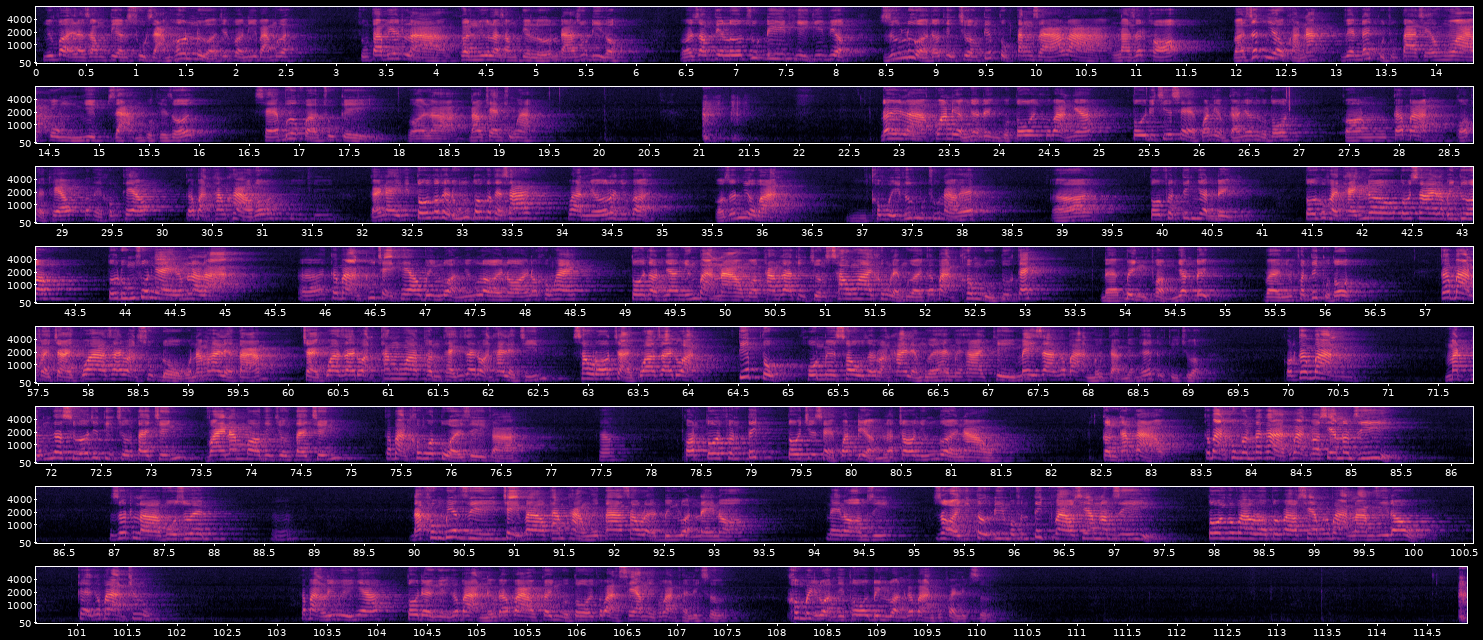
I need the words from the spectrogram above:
Như vậy là dòng tiền sụt giảm hơn nửa trên VN 30 chúng ta biết là gần như là dòng tiền lớn đã rút đi rồi. Và dòng tiền lớn rút đi thì cái việc giữ lửa cho thị trường tiếp tục tăng giá là là rất khó. Và rất nhiều khả năng VN Index của chúng ta sẽ hòa cùng nhịp giảm của thế giới sẽ bước vào chu kỳ gọi là downtrend trung hạn. Đây là quan điểm nhận định của tôi các bạn nhé. Tôi đi chia sẻ quan điểm cá nhân của tôi. Còn các bạn có thể theo có thể không theo. Các bạn tham khảo thôi. Cái này thì tôi có thể đúng tôi có thể sai. Các bạn nhớ là như vậy. Có rất nhiều bạn ừ, không có ý thức một chút nào hết. À, tôi phân tích nhận định. Tôi có phải thánh đâu tôi sai là bình thường. Tôi đúng suốt ngày nó là lạ. Đấy. các bạn cứ chạy theo bình luận những lời nói nó không hay tôi thật nha những bạn nào mà tham gia thị trường sau 2010 các bạn không đủ tư cách để bình phẩm nhận định về những phân tích của tôi các bạn phải trải qua giai đoạn sụp đổ của năm 2008 trải qua giai đoạn thăng hoa thần thánh giai đoạn 2009 sau đó trải qua giai đoạn tiếp tục hôn mê sâu giai đoạn 2010 2012 thì may ra các bạn mới cảm nhận hết được thị trường. Còn các bạn mặt búng ra sữa trên thị trường tài chính, vài năm vào thị trường tài chính, các bạn không có tuổi gì cả. Còn tôi phân tích, tôi chia sẻ quan điểm là cho những người nào cần tham khảo. Các bạn không cần tham khảo, các bạn vào xem làm gì? Rất là vô duyên. Đã không biết gì chạy vào tham khảo người ta sau lại bình luận này nọ này nọ làm gì giỏi thì tự đi mà phân tích vào xem làm gì tôi có vào rồi tôi vào xem các bạn làm gì đâu kệ các bạn chứ các bạn lưu ý nha tôi đề nghị các bạn nếu đã vào kênh của tôi các bạn xem thì các bạn phải lịch sự. Không bình luận thì thôi bình luận các bạn cũng phải lịch sự.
